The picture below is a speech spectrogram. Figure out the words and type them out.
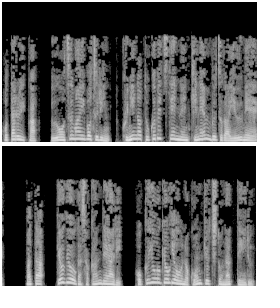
ホタルイカ、魚津埋没林、国の特別天然記念物が有名。また、漁業が盛んであり、北洋漁業の根拠地となっている。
